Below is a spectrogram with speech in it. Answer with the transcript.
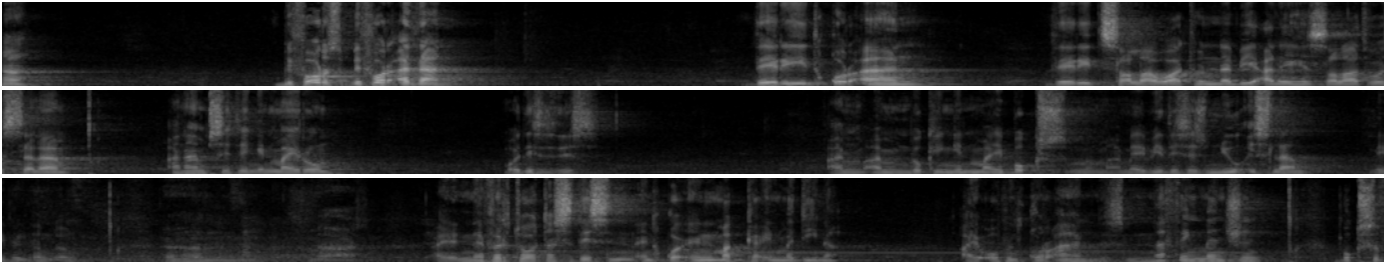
Huh? Before, before Adhan, they read Quran, they read Salawatun Nabi alayhi salatu wassalam, and I'm sitting in my room. What is this? I'm, I'm looking in my books. Maybe this is new Islam. Maybe. Um, uh, I never taught us this in, in, in Mecca, in Medina. I opened Quran. There's nothing mentioned. Books of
